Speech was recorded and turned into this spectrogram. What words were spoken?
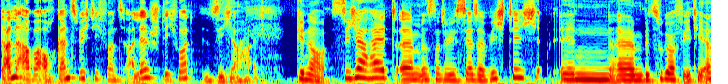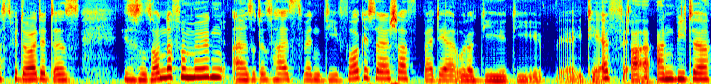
Dann aber auch ganz wichtig für uns alle, Stichwort Sicherheit. Genau, Sicherheit ähm, ist natürlich sehr, sehr wichtig. In ähm, Bezug auf ETFs bedeutet es, dieses ein Sondervermögen. Also das heißt, wenn die Vorgesellschaft bei der oder die, die ETF-Anbieter,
